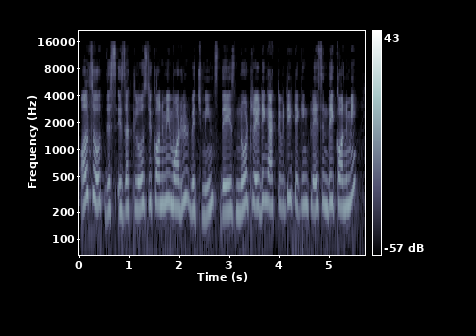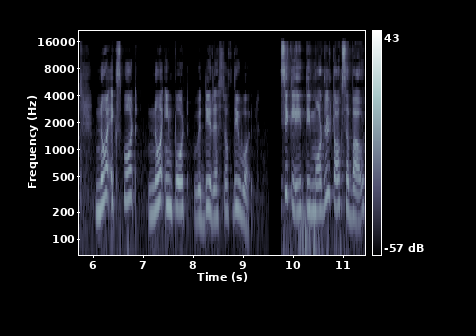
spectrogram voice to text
Also this is a closed economy model which means there is no trading activity taking place in the economy no export no import with the rest of the world. Basically the model talks about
